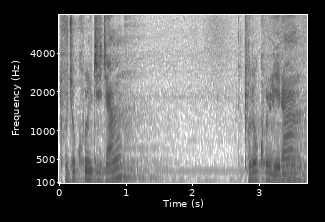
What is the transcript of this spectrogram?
부조콜지장 브로콜리랑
